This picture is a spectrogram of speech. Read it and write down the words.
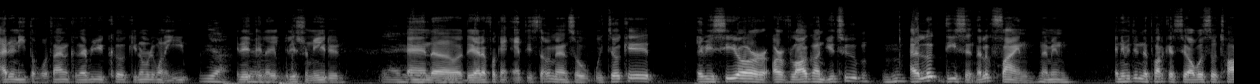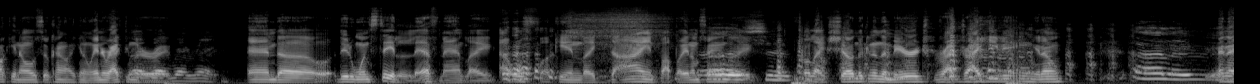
I didn't eat the whole time because whenever you cook, you don't really want to eat. Yeah, It, yeah. it, like, it is for me, dude. Yeah, and uh, they had a fucking empty stomach, man. So we took it. If you see our, our vlog on YouTube, Mm-hmm. I look decent. I look fine. I mean, and even in the podcast, too, I was still talking. I was still kind of like you know interacting right, with her, right, right? right, right. And uh, dude, once they left, man, like I was fucking like dying, Papa. You know what I'm saying? Oh, Like, shit. like shell looking in the mirror, dry, dry heaving, you know. And I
